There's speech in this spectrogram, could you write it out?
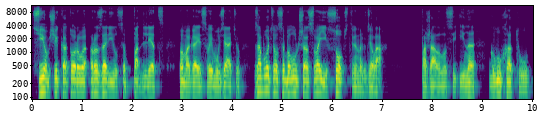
съемщик которого разорился, подлец, помогая своему зятю, заботился бы лучше о своих собственных делах. Пожаловался и на глухоту,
